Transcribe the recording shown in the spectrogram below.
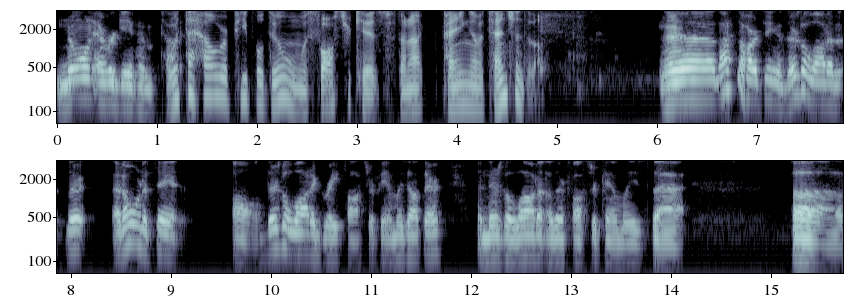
no one ever gave him time. What the hell were people doing with foster kids if they're not paying attention to them? Uh, that's the hard thing is there's a lot of there. I don't want to say it all. There's a lot of great foster families out there, and there's a lot of other foster families that uh,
